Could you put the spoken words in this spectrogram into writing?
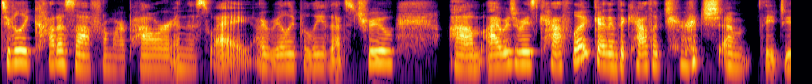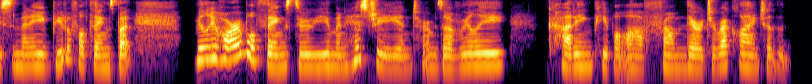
To really cut us off from our power in this way. I really believe that's true. Um, I was raised Catholic. I think the Catholic Church, um, they do so many beautiful things, but really horrible things through human history in terms of really cutting people off from their direct line to the,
